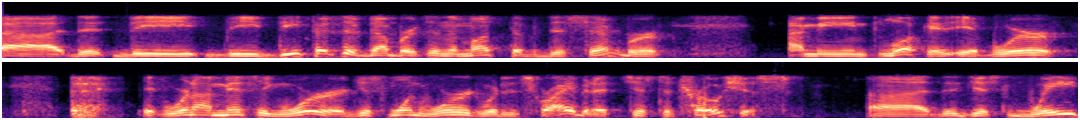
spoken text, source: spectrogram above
uh, the the the defensive numbers in the month of December. I mean, look, if we're if we're not missing word, just one word would describe it. It's just atrocious. Uh, just way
